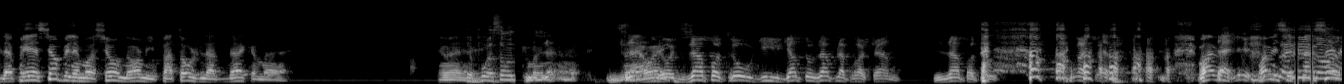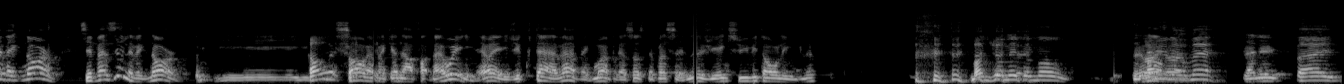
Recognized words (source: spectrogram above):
la pression et l'émotion, Norm, il patauge là-dedans comme un. Le poisson. Comme ben ouais. dis pas trop, Guy. Garde-toi-en pour la prochaine. Dis-en pas trop. ouais, mais, ouais, mais c'est facile avec Norm. C'est facile avec Norm. Il, il, ah ouais? il sort un paquet d'enfants. Ben oui, ben oui j'écoutais avant. Avec moi, après ça, c'était facile. J'ai rien suivi ton livre. Bonne journée, tout le monde. Salut, Normand. Salut. Bye.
